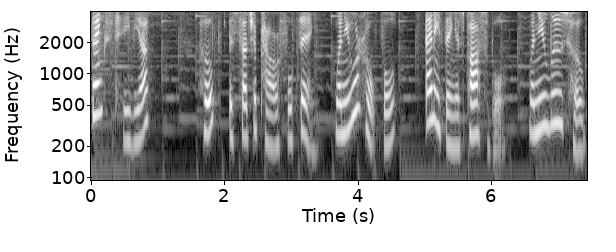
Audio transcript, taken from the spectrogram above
Thanks, Tavia. Hope is such a powerful thing. When you are hopeful, anything is possible. When you lose hope,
